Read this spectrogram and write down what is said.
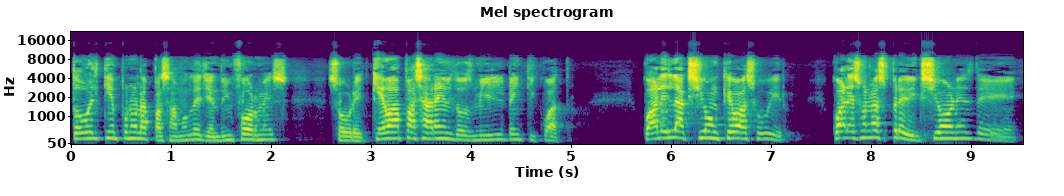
Todo el tiempo nos la pasamos leyendo informes sobre qué va a pasar en el 2024, cuál es la acción que va a subir, cuáles son las predicciones de,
